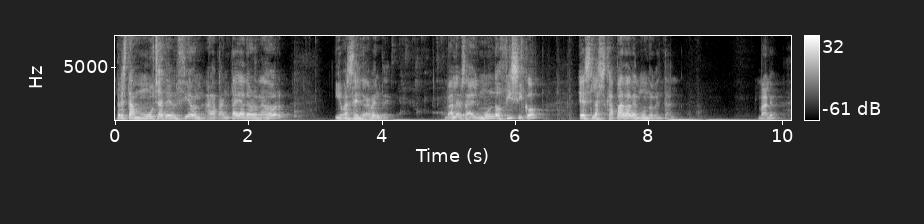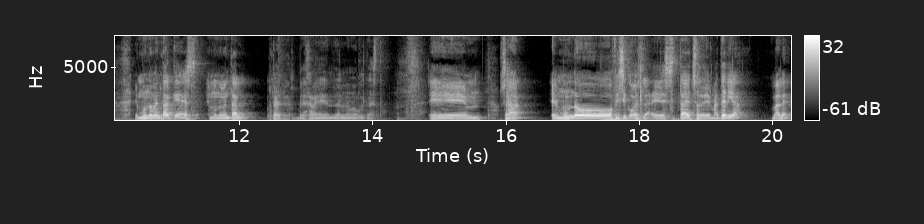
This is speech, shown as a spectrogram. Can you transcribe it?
Presta mucha atención a la pantalla del ordenador y vas a salir de la mente. ¿Vale? O sea, el mundo físico es la escapada del mundo mental. ¿Vale? ¿El mundo mental qué es? El mundo mental. Espérate, déjame darle una vuelta a esto. Eh, o sea, el mundo físico está hecho de materia, ¿vale?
